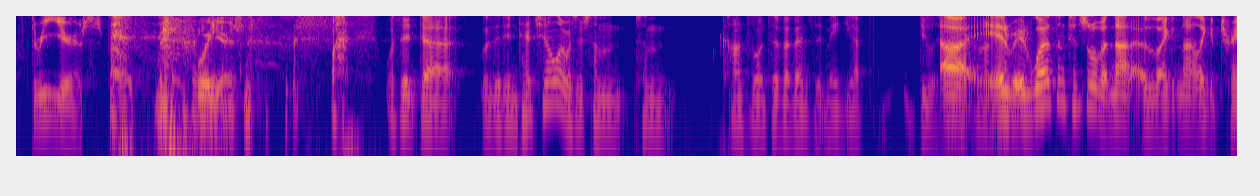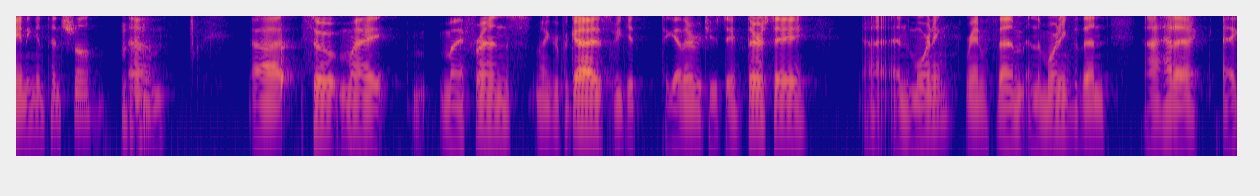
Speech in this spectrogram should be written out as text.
three years probably. Four years. Was it uh, was it intentional or was there some some confluence of events that made you have to do a Uh, it, it was intentional, but not like not like a training intentional. Um, uh, so my my friends, my group of guys, we get together every Tuesday and Thursday uh, in the morning. Ran with them in the morning, but then I had a, a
